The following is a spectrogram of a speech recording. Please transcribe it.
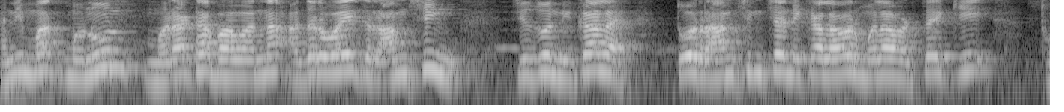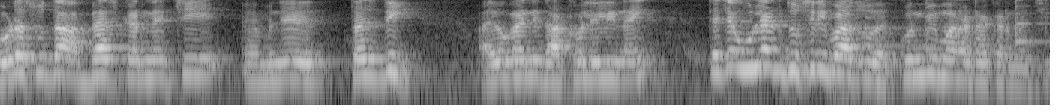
आणि मग म्हणून मराठा भावांना अदरवाईज रामसिंगची जो निकाल आहे तो रामसिंगच्या निकालावर मला वाटतंय की थोडंसुद्धा अभ्यास करण्याची म्हणजे तसदी आयोगाने दाखवलेली नाही. त्याच्या उलट दुसरी बाजू आहे कुणबी मराठा करण्याची.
